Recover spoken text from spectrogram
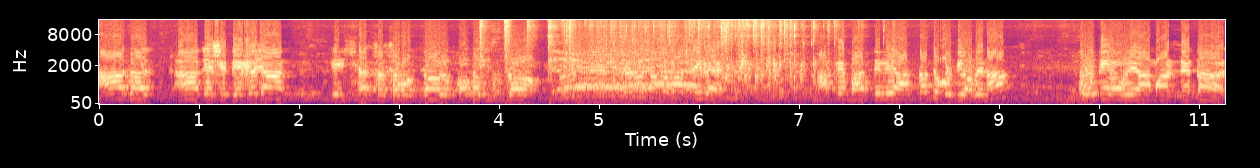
আজ, আজ- এসে দেখে যান এই স্বেচ্ছাসেবক দল কত স্ট্রং বাদ দিবেন আপনি বাদ দিলে আপনার তো ক্ষতি হবে না। ক্ষতি হবে আমার নেতার।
